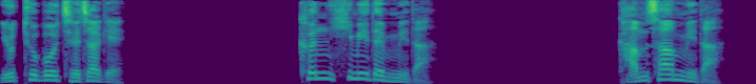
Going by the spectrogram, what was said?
유튜브 제작에 큰 힘이 됩니다. 감사합니다.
